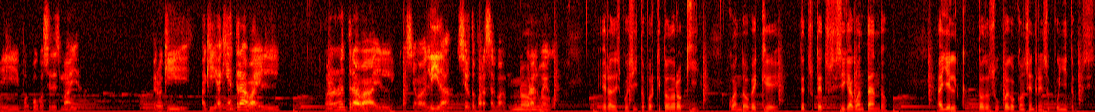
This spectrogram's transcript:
y por poco se desmaya. Pero aquí, aquí, aquí entraba el. Bueno, no entraba el. ¿Cómo se llamaba? El Ida, ¿cierto? Para salvarlo. No, no. luego. Era despuesito, porque Todoroki, cuando ve que Tetsu Tetsu se sigue aguantando, ahí él todo su fuego concentra en su puñito, pues.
